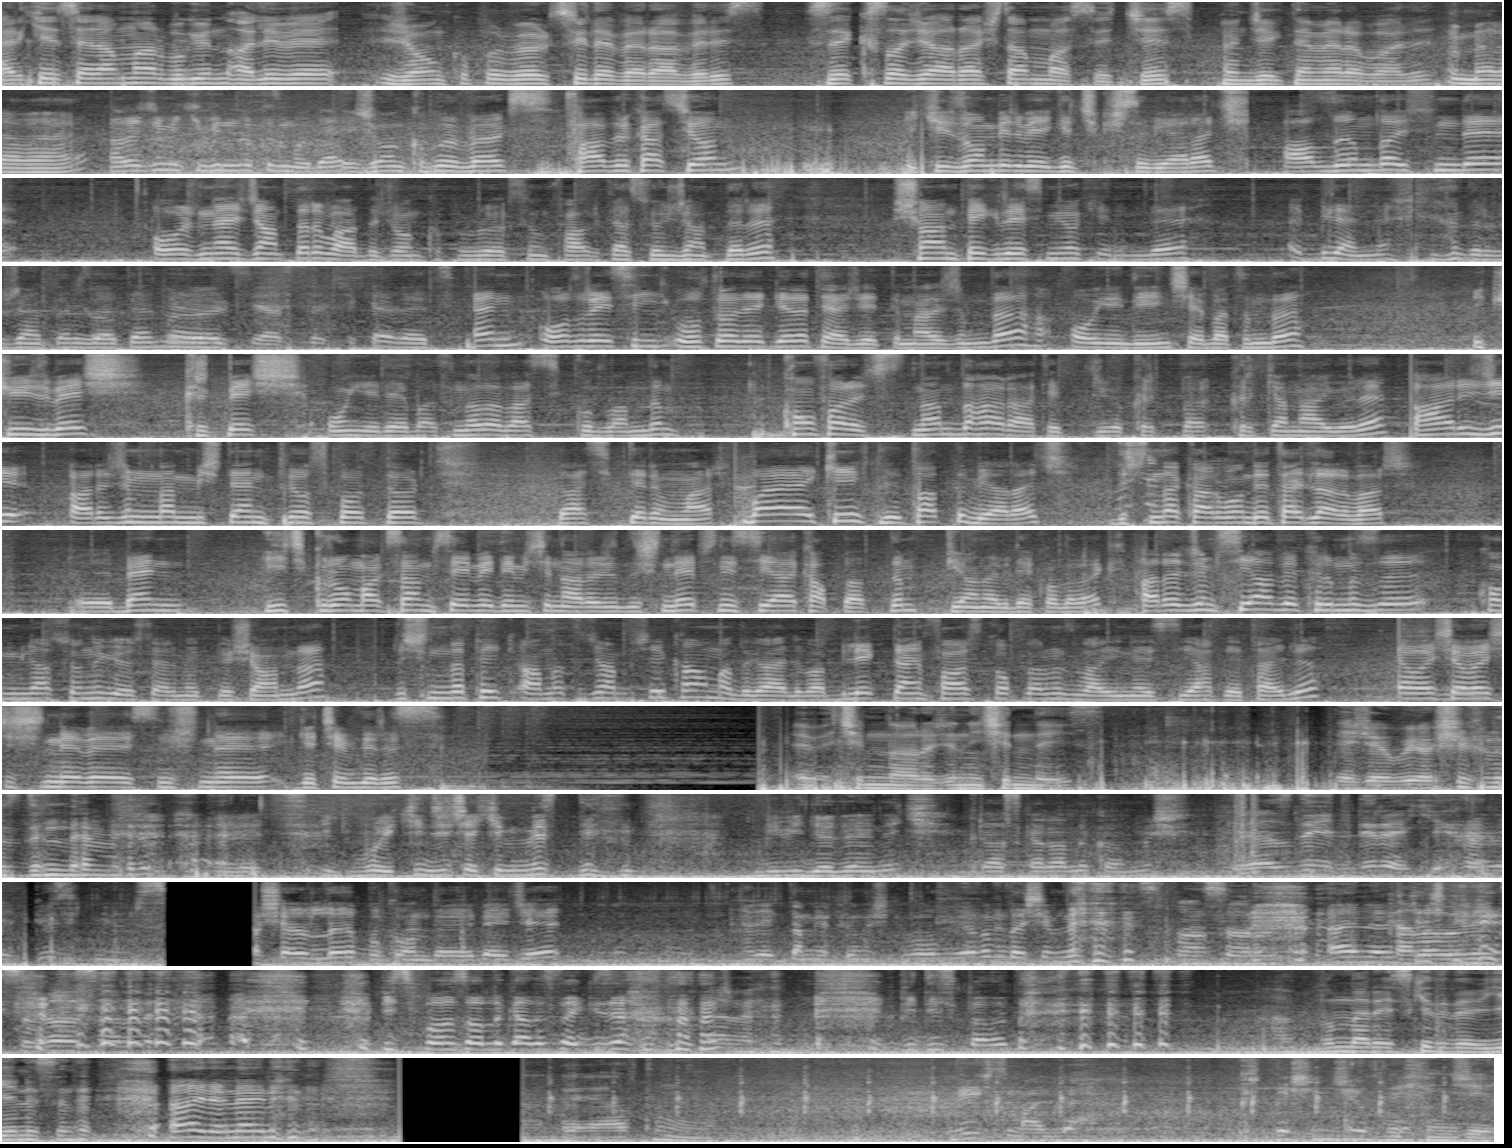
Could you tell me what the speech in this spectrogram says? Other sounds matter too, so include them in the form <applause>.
Herkese selamlar. Bugün Ali ve John Cooper Works ile beraberiz. Size kısaca araçtan bahsedeceğiz. Öncelikle merhaba Ali. Merhaba. Aracım 2009 model. John Cooper Works fabrikasyon 211 beygir çıkışlı bir araç. Aldığımda üstünde orijinal jantları vardı John Cooper Works'un fabrikasyon jantları. Şu an pek resmi yok elimde. Bilenler <laughs> biliyordur bu jantları zaten. Evet. Evet. Ben Oz Racing Ultra Leggera tercih ettim aracımda. 17 inç ebatında. 205 45 17 ebatında da lastik kullandım. Konfor açısından daha rahat ettiriyor 40 40 yana göre. Harici aracımdan Michelin Pro Sport 4 lastiklerim var. Bayağı keyifli, tatlı bir araç. Dışında karbon detaylar var. Ee, Ben hiç krom aksam sevmediğim için aracın dışında hepsini siyah kaplattım piyano bilek olarak. Aracım siyah ve kırmızı kombinasyonu göstermekte şu anda. Dışında pek anlatacağım bir şey kalmadı galiba. Bilekten far stoplarımız var yine siyah detaylı. Yavaş yavaş işine ve sürüşüne geçebiliriz. Evet şimdi aracın içindeyiz. Dejavu yaşıyoruz dünden beri. <laughs> Evet, ilk- bu ikinci çekimimiz <laughs> bir video denedik. Biraz karanlık olmuş. Biraz değil direkt ya. Evet, gözükmüyoruz. Başarılı bu konuda EBC. Reklam yapıyormuş gibi olmayalım da şimdi. <laughs> Sponsorluk. Aynen, Kanalın keşke. ilk sponsoru. bir sponsorluk alırsa güzel olur. Bir disk balığı. Abi Bunlar eskidi de yenisini. <laughs> aynen aynen. V6 mı? Büyük ihtimalle. 45. yıl. 5. yıl.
